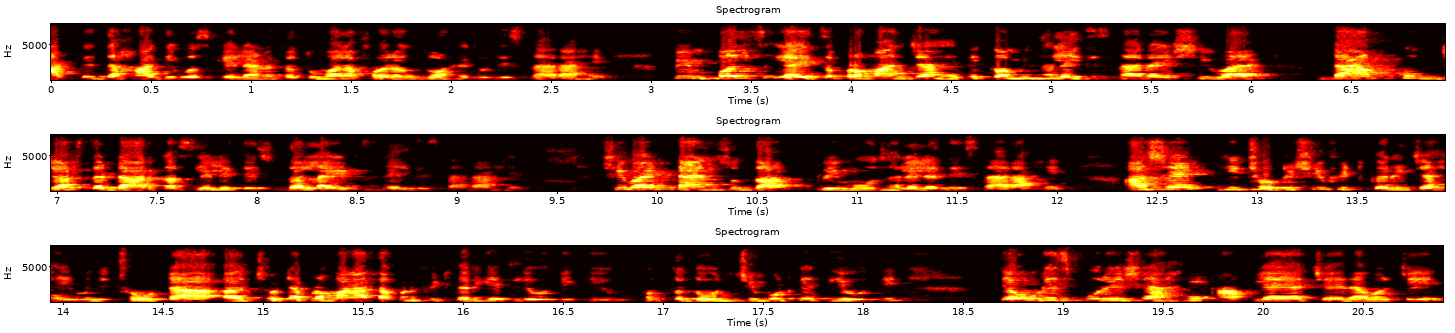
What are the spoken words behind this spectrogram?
आठ ते दहा दिवस केल्यानंतर तुम्हाला फरक जो आहे तो दिसणार आहे. पिंपल्स यायचं प्रमाण जे आहे ते कमी झालेले दिसणार आहे. शिवाय डार्क खूप जास्त डार्क असलेले ते सुद्धा लाइट झालेले दिसणार आहे. शिवाय टॅन सुद्धा रिमूव्ह झालेले दिसणार आहे. असे ही छोटीशी फिटकरी जी आहे म्हणजे छोट्या छोट्या प्रमाणात आपण फिटकरी घेतली होती की फक्त दोन चिमूट घेतली होती तेवढीच पुरेशी आहे आपल्या या चेहऱ्यावरचे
